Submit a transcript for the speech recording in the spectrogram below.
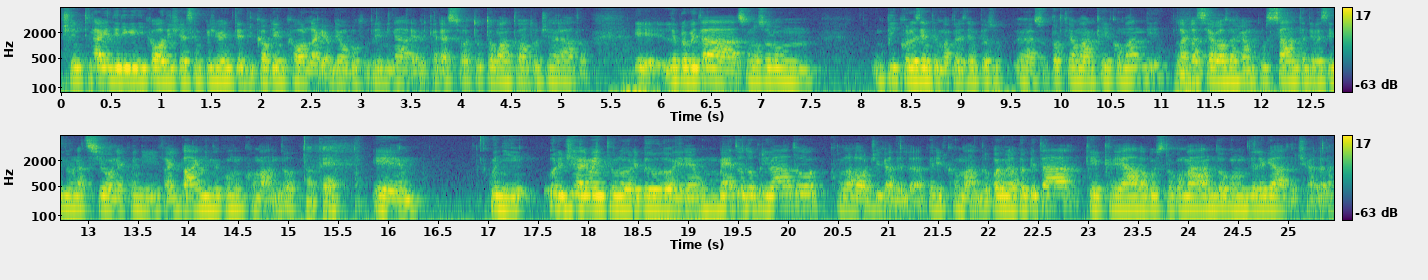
centinaia di righe di codice semplicemente di copia e incolla che abbiamo potuto eliminare perché adesso è tutto quanto autogenerato e le proprietà sono solo un, un piccolo esempio, ma per esempio su, eh, supportiamo anche i comandi. La mm. classica cosa c'è un pulsante, deve seguire un'azione, quindi fai il binding con un comando. Okay. E, quindi originariamente uno avrebbe dovuto avere un metodo privato con la logica del, per il comando, poi una proprietà che creava questo comando con un delegato, eccetera.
